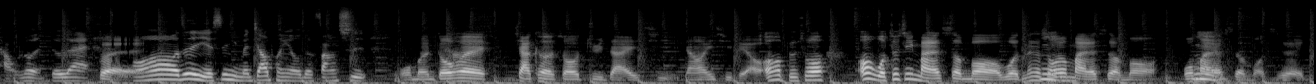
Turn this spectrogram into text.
讨论，对不对？对。哦，这也是你们交朋友的方式。我们都会下课的时候聚在一起，然后一起聊。哦，比如说，哦，我最近买了什么？我那个时候又买了什么？嗯、我买了什么之类的。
